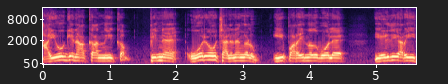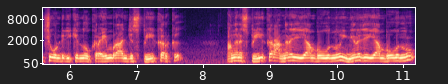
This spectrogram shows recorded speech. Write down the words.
അയോഗ്യനാക്കാൻ നീക്കം. പിന്നെ ഓരോ ചലനങ്ങളും ഈ പറയുന്നത് പോലെ എഴുതി അറിയിച്ചു കൊണ്ടിരിക്കുന്നു ക്രൈംബ്രാഞ്ച് സ്പീക്കർക്ക്. അങ്ങനെ സ്പീക്കർ അങ്ങനെ ചെയ്യാൻ പോകുന്നു ഇങ്ങനെ ചെയ്യാൻ പോകുന്നു.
